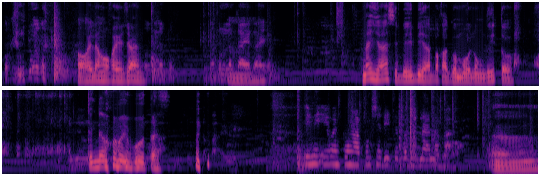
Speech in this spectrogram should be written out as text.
Okay lang po ako. Okay lang ho kayo dyan. Okay lang po. Ako na lang kaya-kaya. Naya, si baby ha, baka gumulong dito. Tingnan mo may butas. Iniiwan ko nga po siya dito pag naglalaba. Ah.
